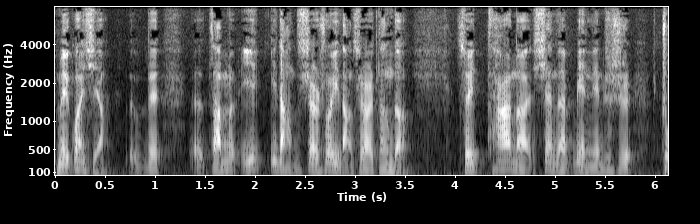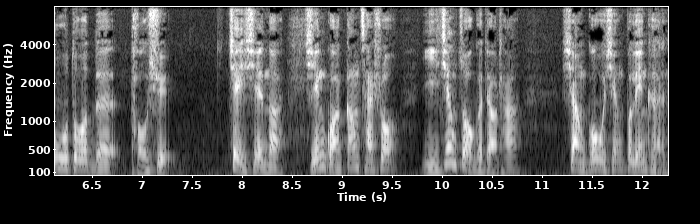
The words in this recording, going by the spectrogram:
没关系啊，对不对？呃，咱们一一档子事儿说一档子事儿等等，所以他呢现在面临的是诸多的头绪，这些呢尽管刚才说已经做过调查，像国务卿布林肯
